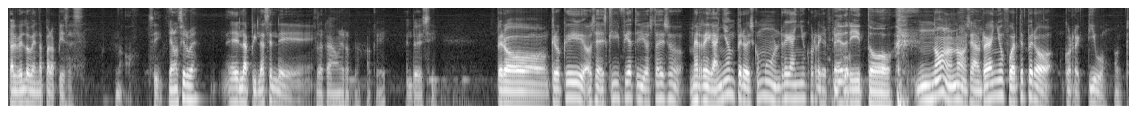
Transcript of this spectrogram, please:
Tal vez lo venda para piezas. No. Sí. Ya no sirve. Eh, la pila se le... Se la acaba muy rápido. Ok. Entonces sí. Pero creo que, o sea, es que fíjate, yo hasta eso me regañan, pero es como un regaño De correctivo. Pedrito. No, no, no, o sea, un regaño fuerte, pero correctivo. ok.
